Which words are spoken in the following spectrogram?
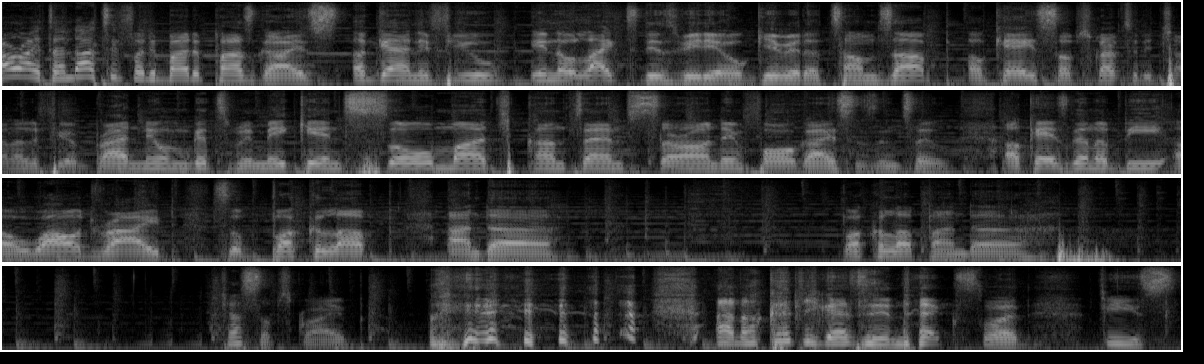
Alright, and that's it for the Battle Pass, guys. Again, if you, you know, liked this video, give it a thumbs up, okay? Subscribe to the channel if you're brand new. I'm going to be making so much content surrounding Fall Guys Season 2. Okay, it's going to be a wild ride, so buckle up and, uh, buckle up and, uh, just subscribe. and I'll catch you guys in the next one. Peace.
